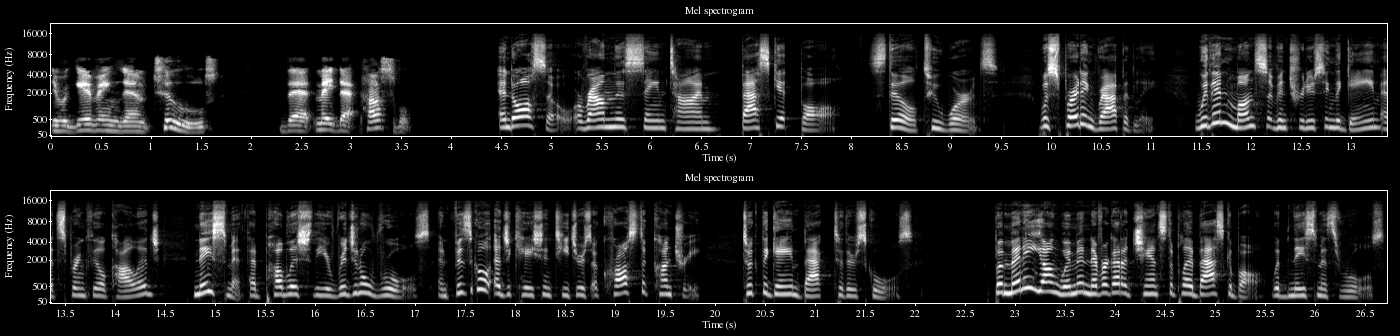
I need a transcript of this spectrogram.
They were giving them tools that made that possible. And also, around this same time, basketball, still two words, was spreading rapidly. Within months of introducing the game at Springfield College, Naismith had published the original rules, and physical education teachers across the country took the game back to their schools. But many young women never got a chance to play basketball with Naismith's rules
